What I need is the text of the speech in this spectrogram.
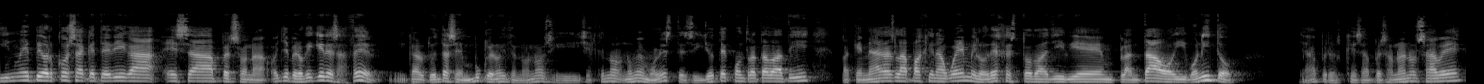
y no hay peor cosa que te diga esa persona, oye, pero ¿qué quieres hacer? Y claro, tú entras en bucle, ¿no? Y dices, no, no, si, es que no, me molestes, si yo te he contratado a ti para que me hagas la página web, me lo dejes todo allí bien plantado y bonito. Ya, pero es que esa persona no sabe,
